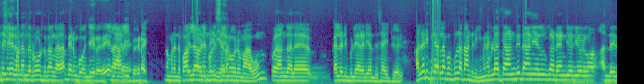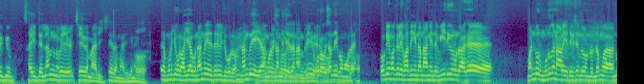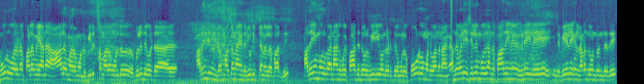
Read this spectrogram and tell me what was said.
இதுல இருந்து அந்த ரோட்டுக்கு அங்கால பெரும்பவம் செய்யறது அழிப்பு கிடக்கு நம்ம இந்த பாட்டு ஓரமாகவும் அப்புறம் அங்கால கல்லடி பிள்ளையாரடி அந்த சைட்டுகள். கல்லடி பிள்ளையாரெல்லாம் இப்ப ஃபுல்லா தாண்டி இருக்கீங்க என்ன? உள்ள தாண்டு டானியல் கடன் சொல்லி ஒரு அந்த இதுக்கு சைட் எல்லாம் நிறைய செய்த மாதிரி. செய்த மாதிரி. இதை முடிச்சுக்கொள்ளும் ஐயாவுக்கு நன்றி தெரிவித்துக் கொள்வோம் நன்றி ஐயா உங்களை சந்திச்சதுல நன்றி. அப்புறம் சந்திப்போம் உங்களை ஓகே மக்களை பார்த்தீங்கன்னா நாங்கள் இந்த வீதியினூடாக மண்டூர் முருகன் ஆலயத்துக்கு சென்று கொண்டிருந்தோம். நூறு வருடம் பழமையான ஆலமரம் ஒன்று விருட்ச மரம் ஒன்று விழுந்து விட்ட அறிஞ்சிருந்தோம் மக்கள் நான் இந்த யூடியூப் சேனலில் பார்த்து அதையும் ஒருக்கா நாங்கள் போய் பார்த்துட்டு ஒரு வீடியோ ஒன்று எடுத்து உங்களுக்கு போடுவோம் மட்டும் வந்தாங்க அந்த வழியை செல்லும்போது அந்த பாதையின் இடையிலேயே இந்த வேலைகள் நடந்து கொண்டிருந்தது.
